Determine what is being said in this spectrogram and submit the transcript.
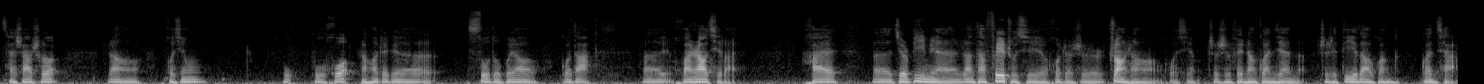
踩刹车，让火星捕捕获，然后这个速度不要过大，呃环绕起来，还。呃，就是避免让它飞出去，或者是撞上火星，这是非常关键的。这是第一道关关卡。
